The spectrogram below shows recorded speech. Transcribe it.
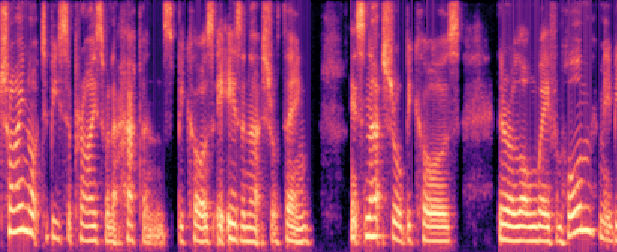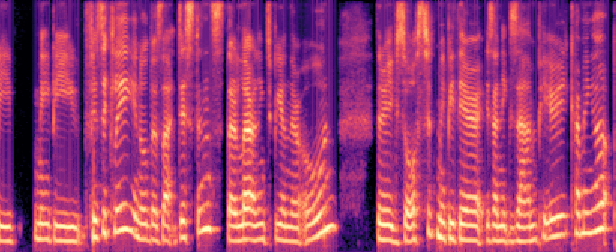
try not to be surprised when it happens because it is a natural thing. It's natural because they're a long way from home, maybe maybe physically, you know, there's that distance. They're learning to be on their own. They're exhausted. Maybe there is an exam period coming up.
